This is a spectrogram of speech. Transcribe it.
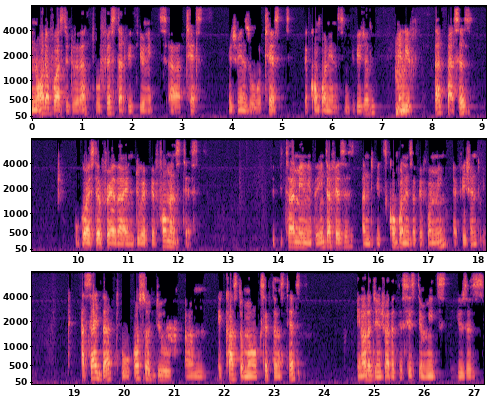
in order for us to do that, we'll first start with unit uh, tests, which means we will test the components individually. And if that passes, we'll go a step further and do a performance test to determine if the interfaces and its components are performing efficiently. Aside that, we'll also do um, a customer acceptance test in order to ensure that the system meets the user's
